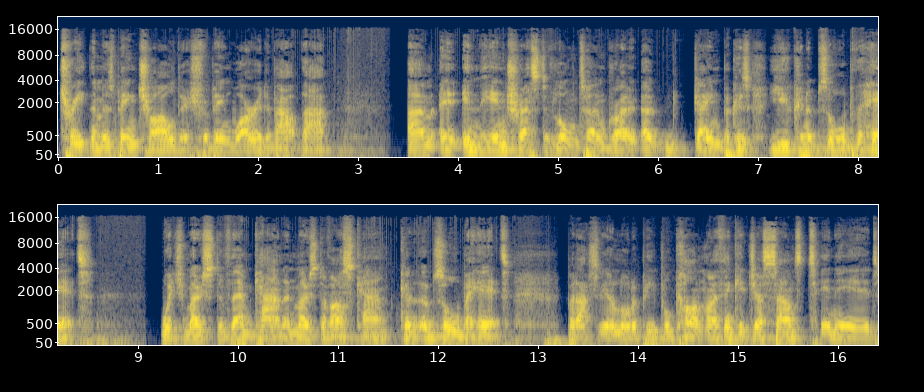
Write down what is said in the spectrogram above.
treat them as being childish for being worried about that, um, in, in the interest of long term uh, gain, because you can absorb the hit, which most of them can, and most of us can, can absorb a hit. But actually, a lot of people can't. And I think it just sounds tin eared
